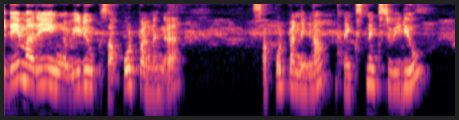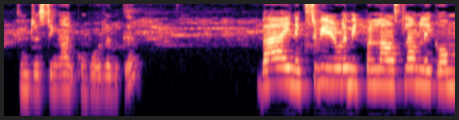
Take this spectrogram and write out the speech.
இதே மாதிரி எங்கள் வீடியோவுக்கு சப்போர்ட் பண்ணுங்கள் சப்போர்ட் பண்ணிங்கன்னா நெக்ஸ்ட் நெக்ஸ்ட் வீடியோ இன்ட்ரெஸ்டிங்காக இருக்கும் போடுறதுக்கு. பாய் நெக்ஸ்ட் வீடியோவில் மீட் பண்ணலாம். அஸ்லாம் வலைக்கம்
